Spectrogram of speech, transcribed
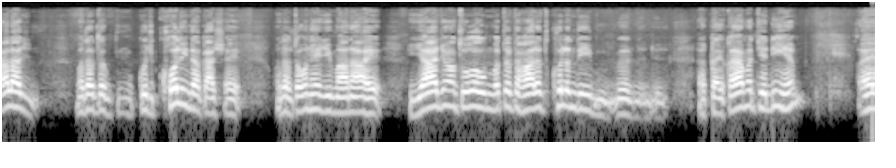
تالا مطلب ته ڪجهه کوليندا ڪا شيءِ مطلب ته ان جي معنيٰ آهي يا جو وقت اهو مطلب ته حالت کلندي قيامت جي ڏينهن ۽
